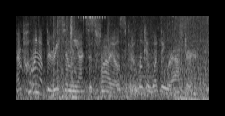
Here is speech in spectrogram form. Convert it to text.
I'm pulling up the recently accessed files to get a look at what they were after.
